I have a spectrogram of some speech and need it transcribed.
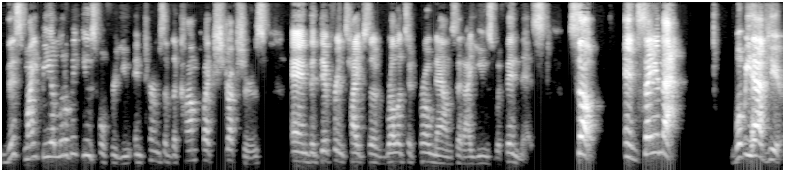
this might be a little bit useful for you in terms of the complex structures and the different types of relative pronouns that I use within this. So, in saying that, what we have here,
